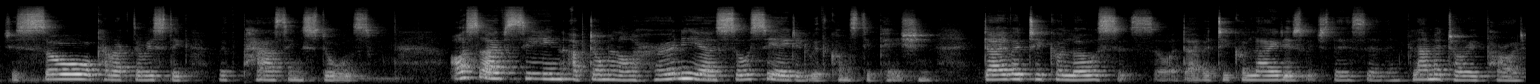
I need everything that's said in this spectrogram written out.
which is so characteristic with passing stools. Also, I've seen abdominal hernia associated with constipation, diverticulosis or diverticulitis, which is an inflammatory part.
